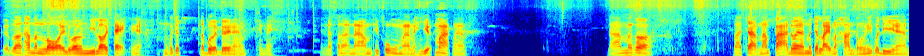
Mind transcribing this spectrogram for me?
เกิดว่าถ้ามันลอยหรือว่ามันมีรอยแตกเนี่ย มันก็จะระเบิดเลยนะครับ เห็นไหมเห็นลักษณะน้ำที่พุ่งมามันเยอะมากนะครับ น้ำมันก็มาจากน้ำป่าด้วยนั้นมันจะไหลมาผ่านตรงนี้พอดีนะครับ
